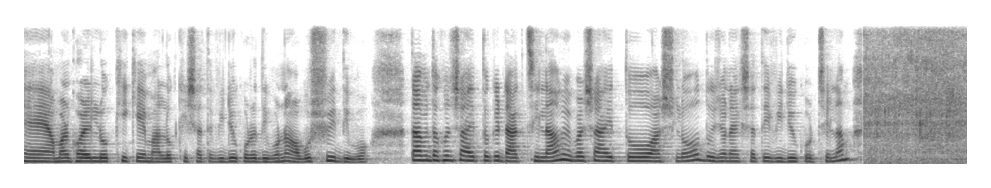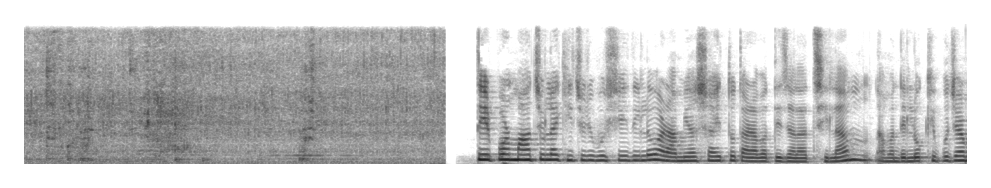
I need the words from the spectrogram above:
হ্যাঁ আমার ঘরের লক্ষ্মীকে মা লক্ষ্মীর সাথে ভিডিও করে দিব না, অবশ্যই দিব। তো আমি তখন সাহিত্যকে ডাকছিলাম। এবার সাহিত্য আসলো, দুজন একসাথে ভিডিও করছিলাম। এরপর মা চুলায় খিচুড়ি বসিয়ে দিল আর আমি আর সাহিত্য তারাবাতি জ্বালাচ্ছিলাম। আমাদের লক্ষ্মী পূজার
